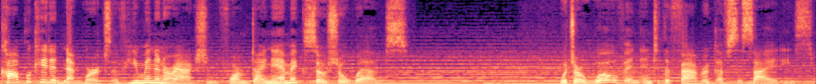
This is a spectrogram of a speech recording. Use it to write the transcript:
Complicated networks of human interaction form dynamic social webs, which are woven into the fabric of societies.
